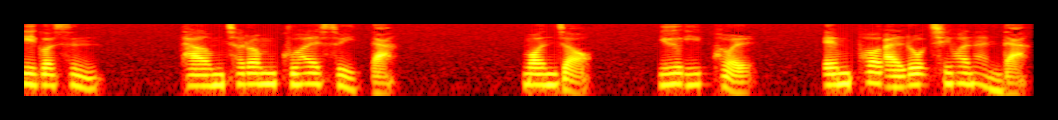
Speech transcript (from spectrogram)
이것은 다음처럼 구할 수 있다. 먼저 U equal M per R로 치환한다.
